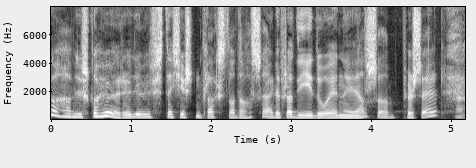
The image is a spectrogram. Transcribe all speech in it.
Ja, du skal høre, du, hvis det er Kirsten Flagstad da, så er det fra Dido og Eneas og Purcell. Ja.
